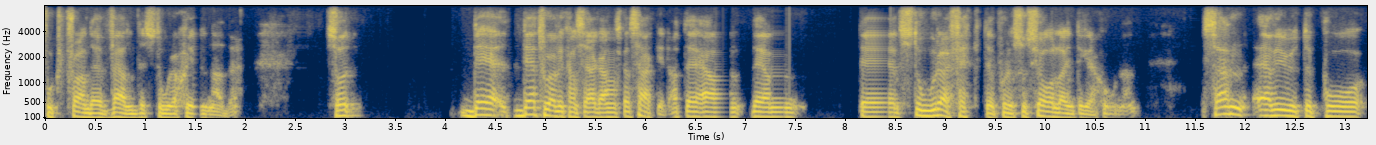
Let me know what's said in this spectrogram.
fortfarande är väldigt stora skillnader. Så det, det tror jag vi kan säga ganska säkert, att det är, det är, en, det är stora effekter på den sociala integrationen. Sen är vi ute på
